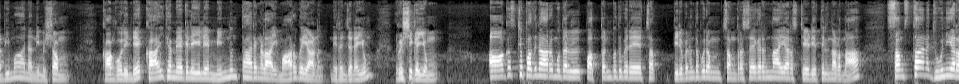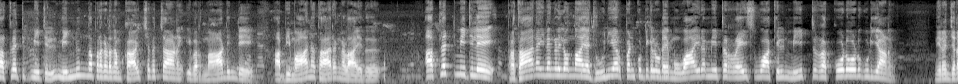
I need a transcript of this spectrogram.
അഭിമാന നിമിഷം. കാങ്കോലിന്റെ കായിക മേഖലയിലെ മിന്നും താരങ്ങളായി മാറുകയാണ് നിരഞ്ജനയും ഋഷികയും. ആഗസ്റ്റ് പതിനാറ് മുതൽ പത്തൊൻപത് വരെ തിരുവനന്തപുരം ചന്ദ്രശേഖരൻ നായർ സ്റ്റേഡിയത്തിൽ നടന്ന സംസ്ഥാന ജൂനിയർ അത്ലറ്റിക് മീറ്റിൽ മിന്നുന്ന പ്രകടനം കാഴ്ചവെച്ചാണ് ഇവർ നാടിന്റെ അഭിമാന താരങ്ങളായത്. അത്ലറ്റ് മീറ്റിലെ പ്രധാന ഇനങ്ങളിലൊന്നായ ജൂനിയർ പെൺകുട്ടികളുടെ മൂവായിരം മീറ്റർ റേസ് വാക്കിൽ മീറ്റ് റെക്കോർഡോടുകൂടിയാണ് നിരഞ്ജന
